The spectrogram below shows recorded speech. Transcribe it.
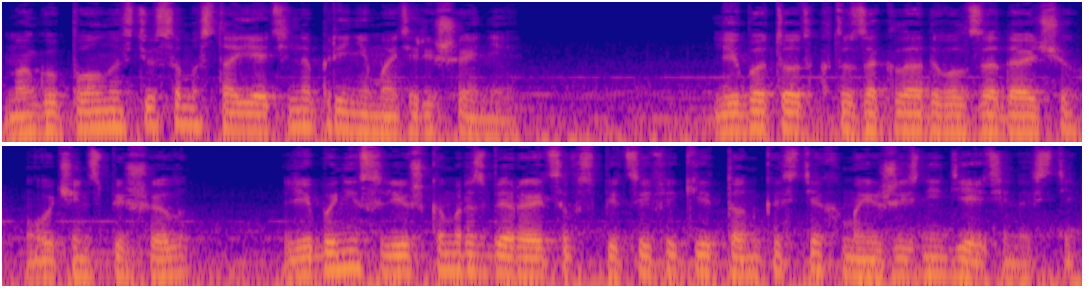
могу полностью самостоятельно принимать решения. Либо тот, кто закладывал задачу, очень спешил, либо не слишком разбирается в специфике и тонкостях моей жизнедеятельности.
